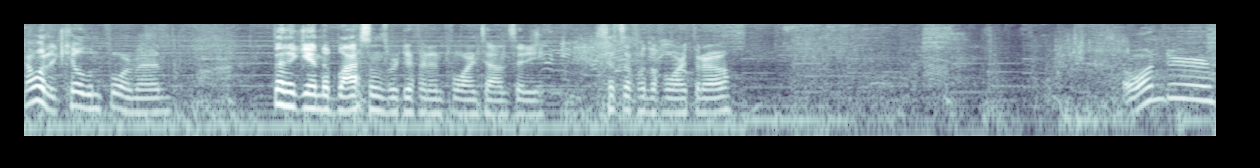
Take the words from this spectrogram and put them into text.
I would have killed in four, man. Then again, the blast zones were different in four in Town City. Sets up for the fourth throw. I wonder.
